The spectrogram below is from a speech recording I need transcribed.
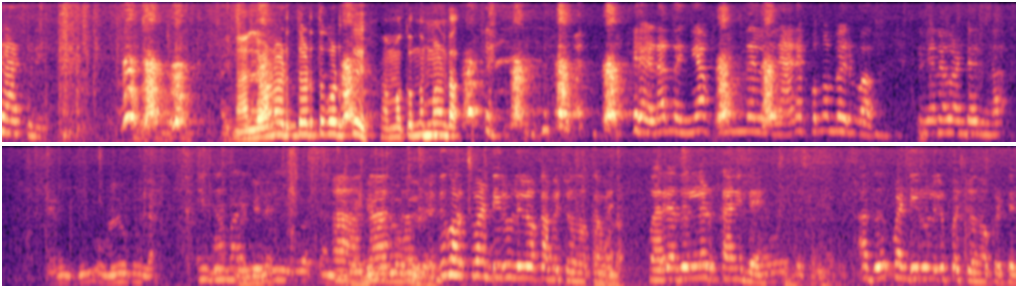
ചാക്കുടി. നല്ലോണം എടുത്തെടുത്ത് കൊടുക്ക്. നമുക്കൊന്നും വേണ്ട. എടാ ഞാൻ ഇങ്ങനെ ഇത് കുറച്ച് ഉള്ളിൽ അത് ഉള്ളിൽ നോക്കട്ടെ നോക്കട്ടെ.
